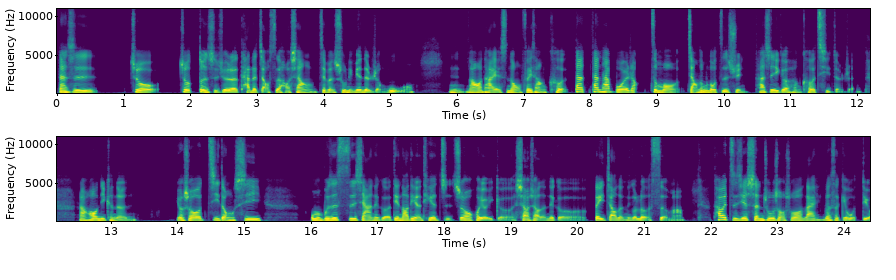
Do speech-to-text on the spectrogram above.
但是就就顿时觉得他的角色好像这本书里面的人物哦，嗯，然后他也是那种非常客，但但他不会让这么讲这么多资讯，他是一个很客气的人。然后你可能有时候寄东西。我们不是撕下那个电到店的贴纸之后，会有一个小小的那个背胶的那个垃圾吗？他会直接伸出手说：“来，垃圾给我丢。”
